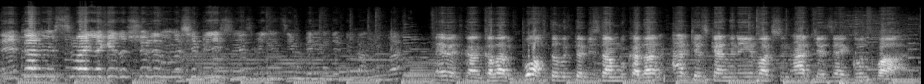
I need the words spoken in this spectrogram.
Benim kanalım İsmail'le gelin şuradan ulaşabilirsiniz. Bildiğiniz gibi benim de bir kanalım var. Evet kankalar bu haftalık da bizden bu kadar. Herkes kendine iyi baksın. Herkese goodbye.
